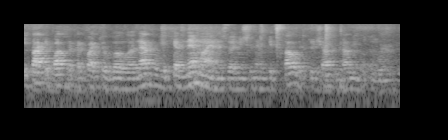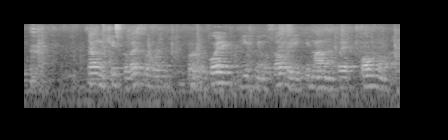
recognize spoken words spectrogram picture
і так і ПАД Прикарпаття Обленерго, яке не має на сьогоднішній день підстав відключати даний будинок. Це вони чітко висловили в протоколі їхні особи, які мали на то повну владу.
